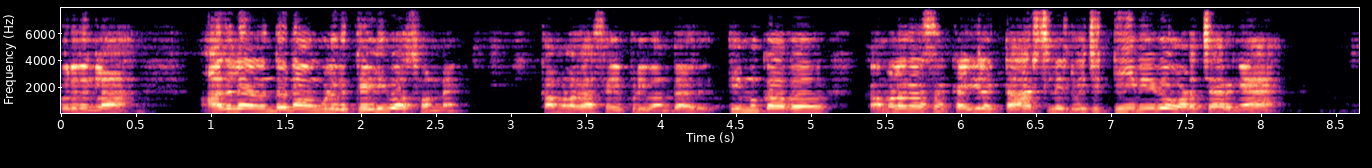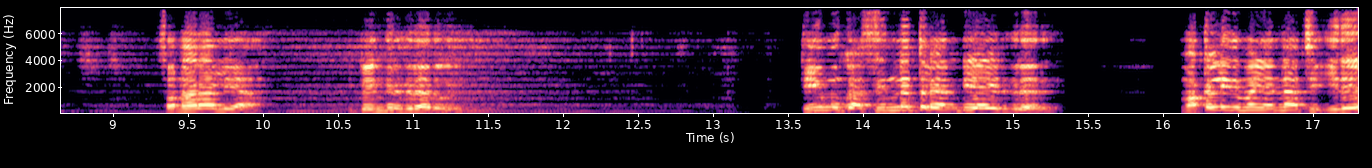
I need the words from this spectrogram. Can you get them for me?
புரியுதுங்களா? அதுல வந்து நான் உங்களுக்கு தெளிவா சொன்னேன். கமலஹாசன் எப்படி வந்தாரு? திமுகவை கமலஹாசன் கையில டார்ச் லைட் வச்சு டிவியவே உடைச்சாருங்க. சொன்னாரா இல்லையா? இப்ப எங்க இருக்கிறாரு திமுக சின்னத்துல எம்பி ஆயிருக்கிறாரு. மக்கள் நீதி மையம் என்னாச்சு? இதே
